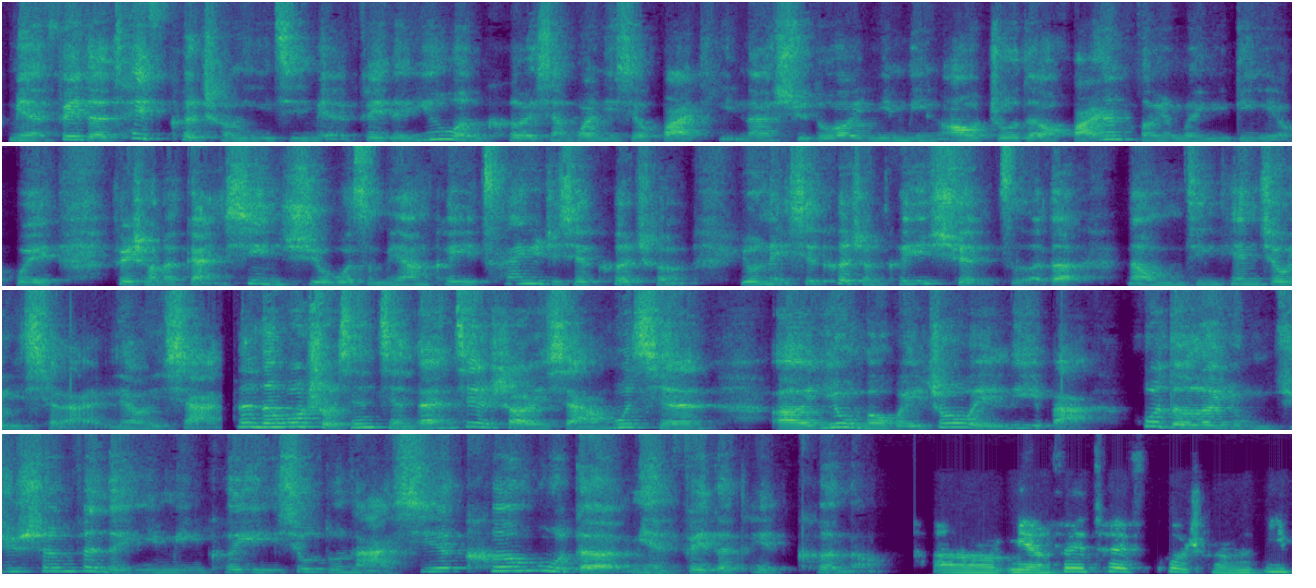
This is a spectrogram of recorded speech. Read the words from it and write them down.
免费的 TAFE 课程以及免费的英文课相关的一些话题。那许多移民澳洲的华人朋友们一定也会非常的感兴趣，我怎么样可以参与这些课程？有哪些课程可以选择的？那我们今天就一起来聊一下。那能否首先简单介绍？介绍一下，目前呃，以我们维州为例吧，获得了永居身份的移民可以修读哪些科目的免费的 TAFE 课呢？嗯，免费 TAFE 课程一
